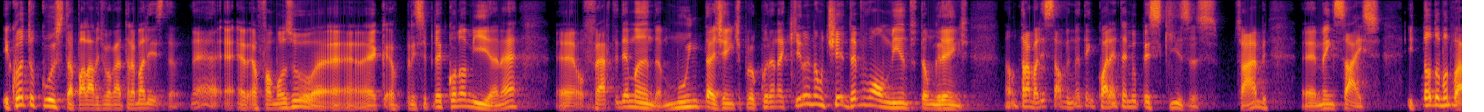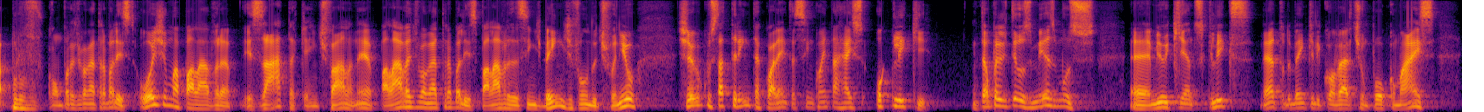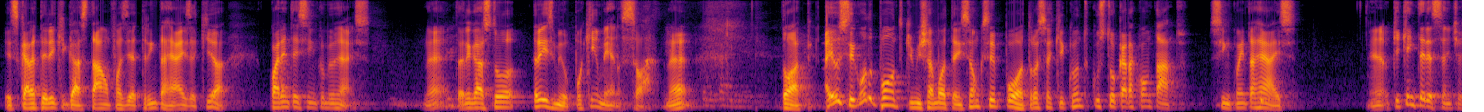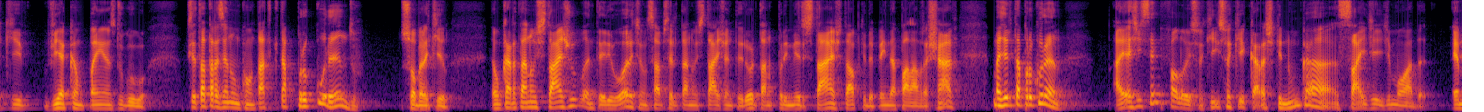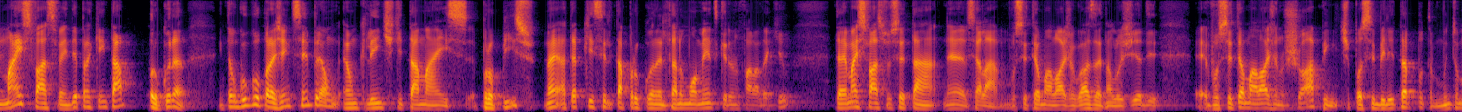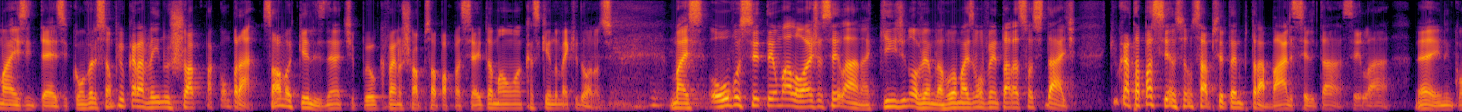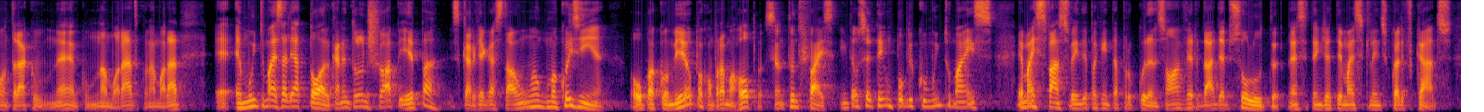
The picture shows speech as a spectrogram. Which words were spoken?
E quanto custa a palavra advogado trabalhista? É, é, é o famoso é, é, é, o princípio da economia, né? É, oferta e demanda. Muita gente procurando aquilo e não tinha, teve um aumento tão grande. Então, o trabalhista, salvo engano, tem 40 mil pesquisas, sabe? mensais. E todo mundo vai, pluf, compra advogado trabalhista. Hoje, uma palavra exata que a gente fala, né? Palavra advogado trabalhista, palavras assim de bem de fundo de funil, chega a custar 30, 40, 50 reais o clique. Então, para ele ter os mesmos é, 1.500 cliques, né? Tudo bem que ele converte um pouco mais, esse cara teria que gastar, vamos fazer 30 reais aqui, ó, 45 mil reais. Né? Então ele gastou 3 mil, pouquinho menos só, né? Top. Aí o segundo ponto que me chamou a atenção, que você, pô, trouxe aqui quanto custou cada contato? 50 reais. É, o que, que é interessante aqui via campanhas do Google? Você está trazendo um contato que está procurando sobre aquilo. Então o cara está no estágio anterior, a gente não sabe se ele está no estágio anterior, está no primeiro estágio, tal, porque depende da palavra-chave, mas ele está procurando. Aí a gente sempre falou isso aqui, isso aqui, cara, acho que nunca sai de, de moda. É mais fácil vender para quem está procurando. Então, o Google para a gente sempre é um, é um cliente que está mais propício, né? Até porque se ele está procurando, ele está no momento querendo falar daquilo. Então é mais fácil você estar, tá, né, sei lá, você ter uma loja, eu gosto da analogia de é, você ter uma loja no shopping te possibilita puta, muito mais em tese conversão, porque o cara vem no shopping para comprar. Salva aqueles, né? Tipo eu que vai no shopping só para passear e tomar uma casquinha do McDonald's. Mas, ou você tem uma loja, sei lá, na 15 de novembro, na rua mais movimentada da sua cidade, que o cara tá passeando, você não sabe se ele tá indo pro trabalho, se ele tá, sei lá, né, indo encontrar com, né, com um namorado, com um namorado. É, é muito mais aleatório. O cara entrou no shopping, epa, esse cara quer gastar um, alguma coisinha ou para comer ou para comprar uma roupa, tanto faz. Então você tem um público muito mais. É mais fácil vender para quem está procurando, isso é uma verdade absoluta. Né? Você tende a ter mais clientes qualificados.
